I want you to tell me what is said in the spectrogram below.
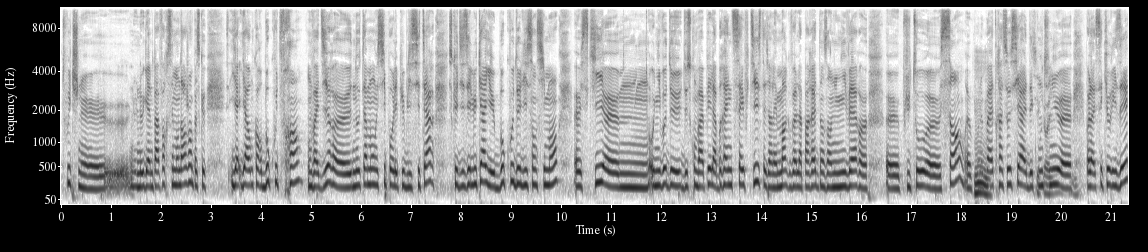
Twitch ne, ne, ne gagne pas forcément d'argent parce que il y a, y a encore beaucoup de freins, on va dire, euh, notamment aussi pour les publicitaires. Ce que disait Lucas, il y a eu beaucoup de licenciements, euh, ce qui, euh, au niveau de, de ce qu'on va appeler la brand safety, c'est-à-dire les marques veulent apparaître dans un univers plutôt sain pour ne mmh. pas être associé à des contenus voilà sécurisés.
